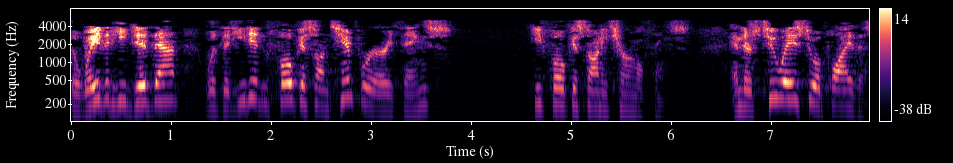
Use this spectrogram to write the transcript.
the way that he did that was that he didn't focus on temporary things, he focused on eternal things. And there's two ways to apply this.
